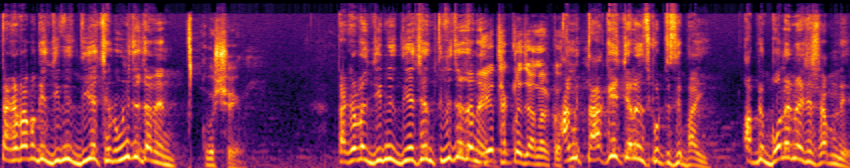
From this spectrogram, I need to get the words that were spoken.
টাকাটা আমাকে যিনি দিয়েছেন উনি তো জানেন। অবশ্যই। টাকাটা যিনি দিয়েছেন তিনি তো জানেন। থাকলে জানার কথা। আমি তাকেই চ্যালেঞ্জ করতেছি ভাই। আপনি বলেন এসে সামনে।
